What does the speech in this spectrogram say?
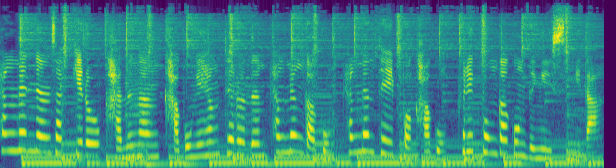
평면 연삭기로 가능한 가공의 형태로는 평면 가공, 평면 테이퍼 가공, 프리폼 가공 등이 있습니다.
